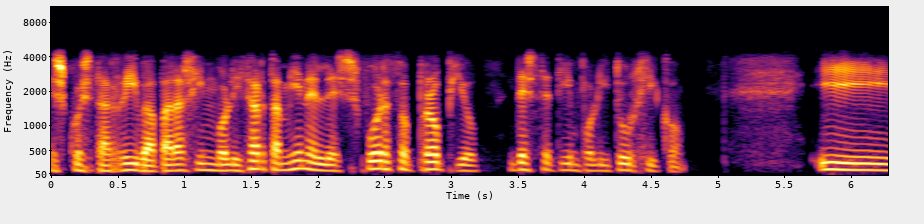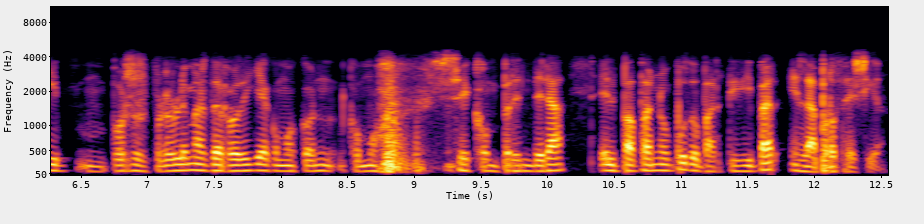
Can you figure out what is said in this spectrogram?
es cuesta arriba para simbolizar también el esfuerzo propio de este tiempo litúrgico. Y por sus problemas de rodilla, como, como se comprenderá, el Papa no pudo participar en la procesión.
